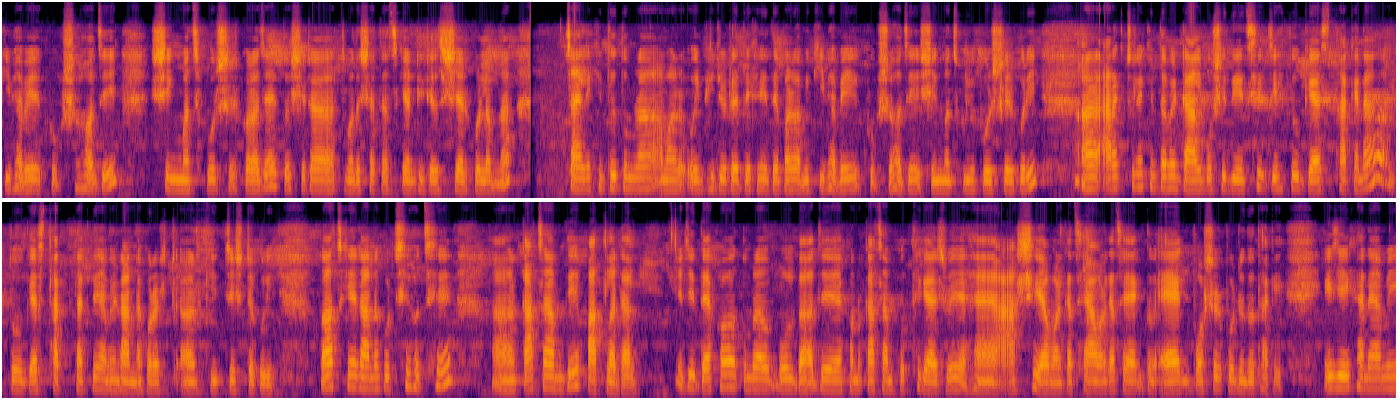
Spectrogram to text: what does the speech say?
কীভাবে খুব সহজেই শিং মাছ পরিষ্কার করা যায়। তো সেটা তোমাদের সাথে আজকে আর ডিটেলস শেয়ার করলাম না। চাইলে কিন্তু তোমরা আমার ওই ভিডিওটা দেখে নিতে পারো আমি কীভাবে খুব সহজে শিং মাছগুলো পরিষ্কার করি। আর আরেক চুলে কিন্তু আমি ডাল বসে দিয়েছি, যেহেতু গ্যাস থাকে না, তো গ্যাস থাকতে থাকতে আমি রান্না করার আর কি চেষ্টা করি। তো আজকে রান্না করছি হচ্ছে কাঁচা আম দিয়ে পাতলা ডাল। এই যে দেখো, তোমরা বলবা যে এখন কাঁচা আম থেকে আসবে? হ্যাঁ আসে আমার কাছে আমার কাছে একদম এক বছর পর্যন্ত থাকে। এই যে এখানে আমি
